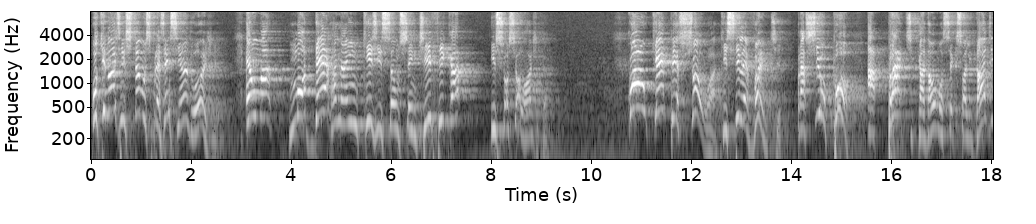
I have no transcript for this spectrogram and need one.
O que nós estamos presenciando hoje é uma moderna inquisição científica e sociológica. Qualquer pessoa que se levante para se opor à prática da homossexualidade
